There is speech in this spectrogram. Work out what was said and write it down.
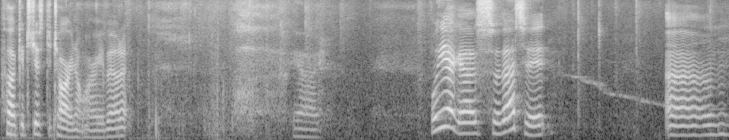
Fuck, it's just Atari, don't worry about it. God. Well, yeah, guys, so that's it. Um,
